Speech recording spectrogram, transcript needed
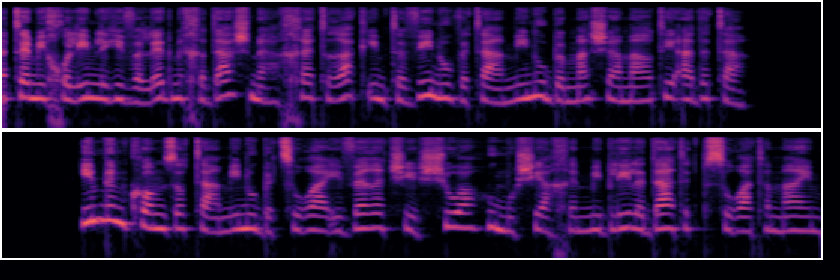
אתם יכולים להיוולד מחדש מהחטא רק אם תבינו ותאמינו במה שאמרתי עד עתה. אם במקום זאת תאמינו בצורה עיוורת שישוע הוא מושיעכם מבלי לדעת את בשורת המים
